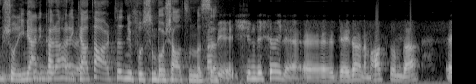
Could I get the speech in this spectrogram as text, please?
sormuş olayım. Yani Şimdi, kara evet. harekatı artı nüfusun boşaltılması. Tabii. Şimdi şöyle e, Ceyda Hanım aslında e,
